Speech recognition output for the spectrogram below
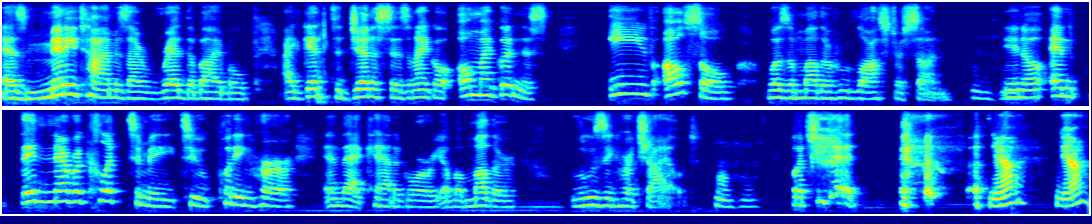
As many times as I read the Bible, I get to Genesis and I go, oh my goodness, Eve also was a mother who lost her son, mm-hmm. you know, and they never clicked to me to putting her in that category of a mother losing her child. Mm-hmm. But she did. yeah. Yeah.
